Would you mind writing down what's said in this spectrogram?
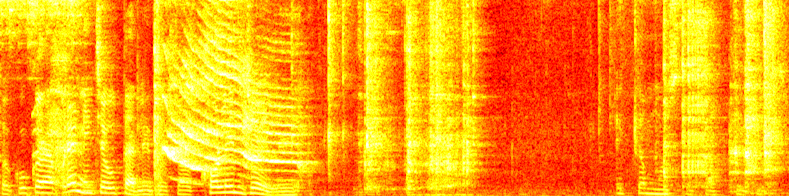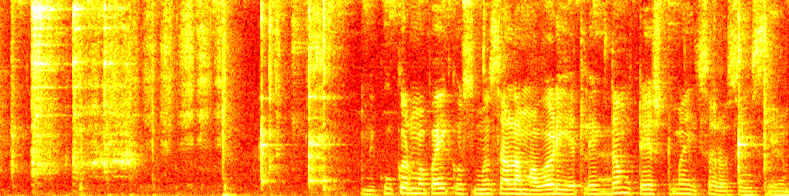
તો કુકર આપણે નીચે ઉતારી લીધું છે. ખોલીને જોઈ લઈએ. એકદમ મસ્ત શાક ગયું અને કુકરમાં પાઈકુસ મસાલામાં વળી એટલે એકદમ ટેસ્ટમાં સરસ હશે એમ.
